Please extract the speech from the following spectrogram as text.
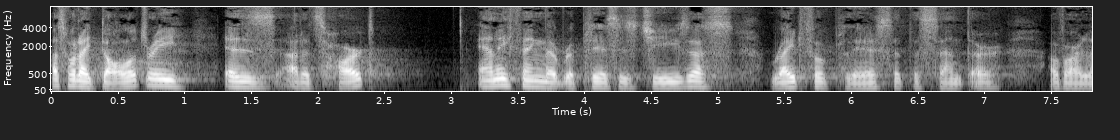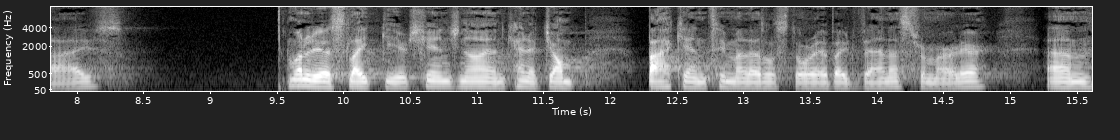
that's what idolatry is at its heart. Anything that replaces Jesus' rightful place at the center of our lives. I want to do a slight gear change now and kind of jump back into my little story about Venice from earlier. Um,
